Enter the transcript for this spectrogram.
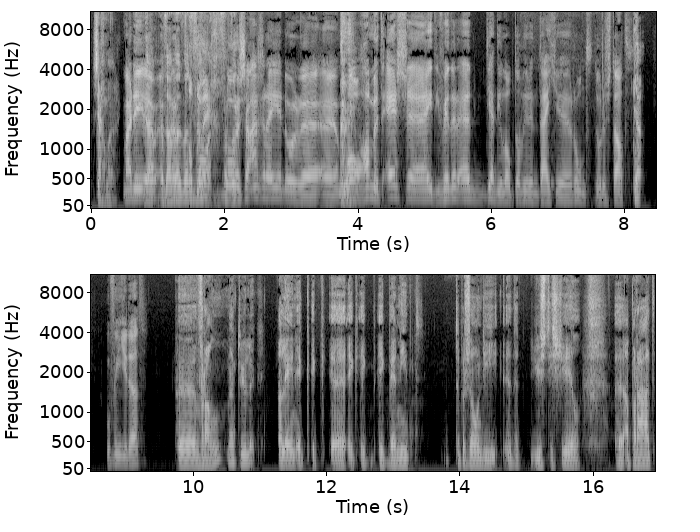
zeg maar. Maar die, Ja, eh, dan- eh, wat- op de Flor- weg. Floor is aangereden door eh, eh, Mohammed S. eh, heet hij verder. Eh, ja, die loopt alweer een tijdje rond door de stad. Ja. Hoe vind je dat? eh wrang natuurlijk. Alleen ik, ik, eh, ik, ik, ik ben niet de persoon die eh, het justitieel eh, apparaat...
